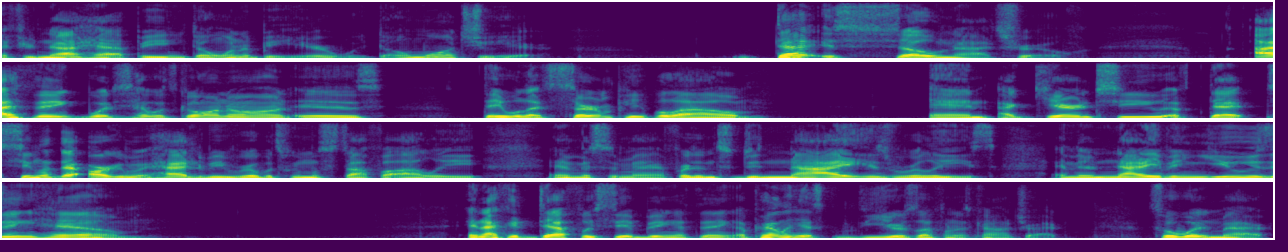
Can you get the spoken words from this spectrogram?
if you're not happy, you don't want to be here, we don't want you here. That is so not true. I think what what's going on is they will let certain people out, and I guarantee you, if that seemed like that argument had to be real between Mustafa Ali and Mr. Man for them to deny his release, and they're not even using him. And I could definitely see it being a thing. Apparently, he has years left on his contract, so it wouldn't matter.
